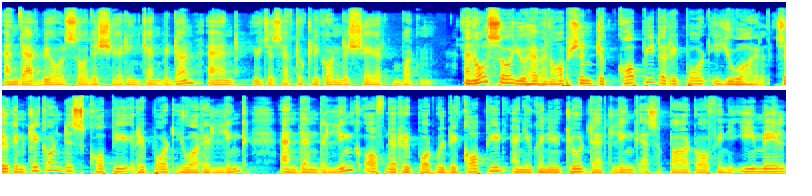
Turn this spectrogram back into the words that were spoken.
And that way also the sharing can be done. And you just have to click on the share button. And also you have an option to copy the report URL. So you can click on this copy report URL link and then the link of that report will be copied and you can include that link as a part of any email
